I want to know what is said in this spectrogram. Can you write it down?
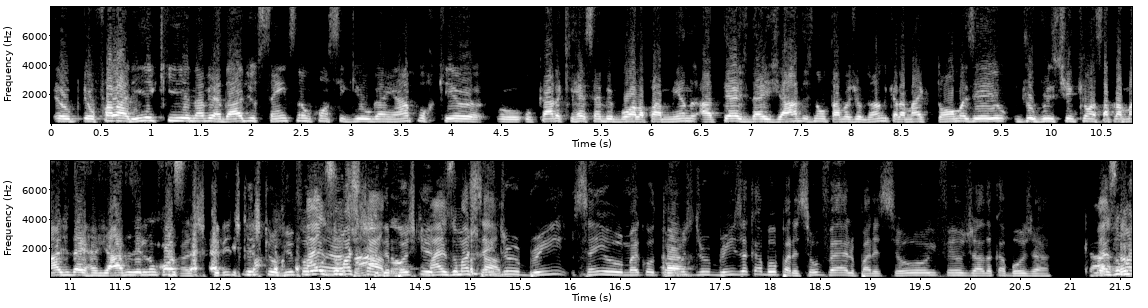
eu, eu falaria que, na verdade, o Saints não conseguiu ganhar porque o, o cara que recebe bola para menos até as 10 jardas não estava jogando, que era Mike Thomas, e aí o Drew Brees tinha que lançar para mais de 10 jardas ele não consegue. As críticas que eu vi foram Mais um que depois que Mais um sem. Drew Brees, sem o Michael Thomas, Drew Brees acabou, pareceu velho, pareceu enferrujado, acabou já. Mais uma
